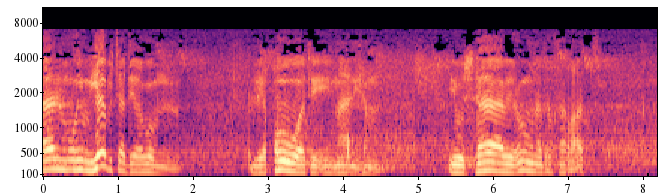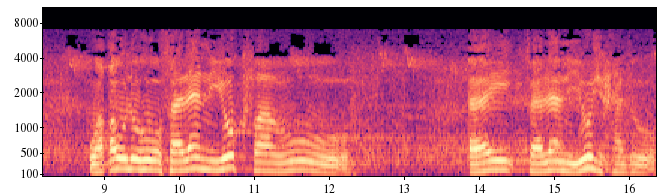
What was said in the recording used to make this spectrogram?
المهم يبتدرون لقوة إيمانهم. يسارعون في الخيرات وقوله فلن يكفروا أي فلن يجحدوا.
